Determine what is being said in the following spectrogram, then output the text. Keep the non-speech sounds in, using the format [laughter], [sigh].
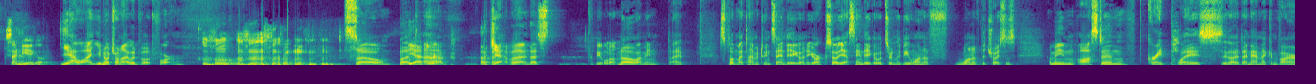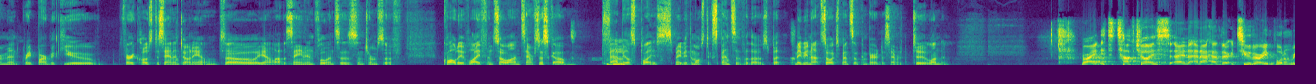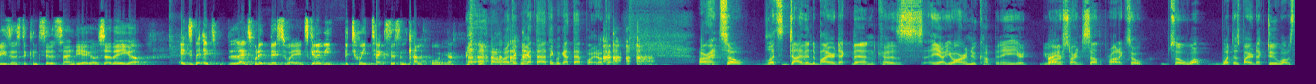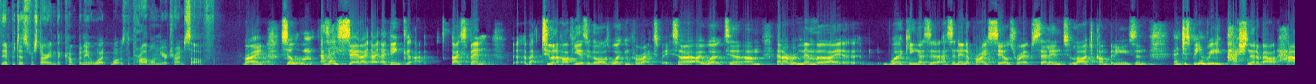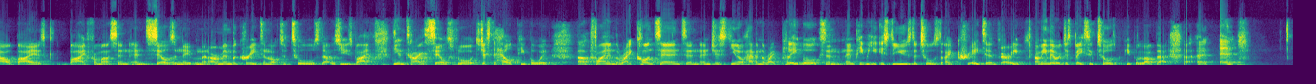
San Diego. Yeah, well, I, you know which one I would vote for. Mm-hmm. mm-hmm. [laughs] so, but yeah, uh, but yeah, but that's for people who don't know. I mean, I split my time between San Diego and New York. So yeah, San Diego would certainly be one of one of the choices. I mean, Austin, great place, you know, dynamic environment, great barbecue, very close to San Antonio. So, yeah, a lot of the same influences in terms of quality of life and so on. San Francisco, fabulous mm-hmm. place, maybe the most expensive of those, but maybe not so expensive compared to San to London. Right, it's a tough choice, and and I have very, two very important reasons to consider San Diego. So there you go. It's it's let's put it this way. It's going to be between Texas and California. [laughs] oh, I think we got that. I think we got that point. Okay. [laughs] All right. So let's dive into BuyerDeck then, because you know you are a new company. You're you right. are starting to sell the product. So so what what does BuyerDeck do? What was the impetus for starting the company? What what was the problem you're trying to solve? Right. So um, as I said, I, I think I spent about two and a half years ago. I was working for Rackspace, and I, I worked. Um, and I remember I, uh, working as a as an enterprise sales rep, selling to large companies, and and just being really passionate about how buyers buy from us and and sales enablement. I remember creating lots of tools that was used by the entire sales floor to, just to help people with uh, finding the right content and and just you know having the right playbooks. And and people used to use the tools that I created. Very, I mean, they were just basic tools, but people love love that. Uh, and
